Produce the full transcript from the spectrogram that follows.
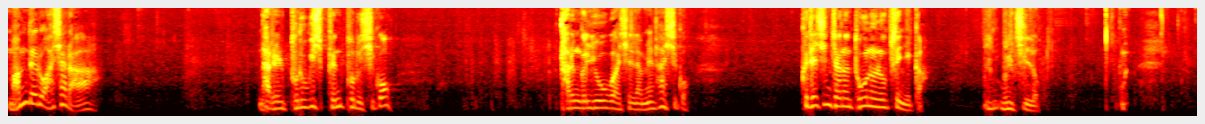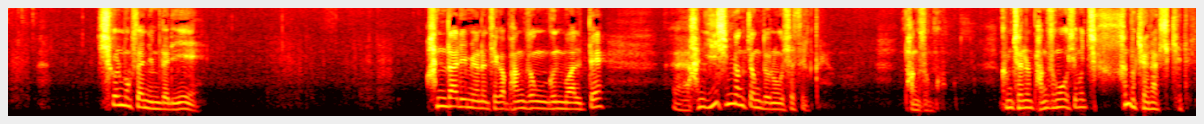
마음대로 하셔라. 나를 부르고 싶은 부르시고 다른 걸 요구하시려면 하시고. 그 대신 저는 돈은 없으니까. 물질로. 시골 목사님들이 한 달이면 제가 방송 근무할 때 한 20명 정도는 오셨을 거예요. 방송국. 그럼 저는 방송 오시면 전부 견학시켜드려요.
